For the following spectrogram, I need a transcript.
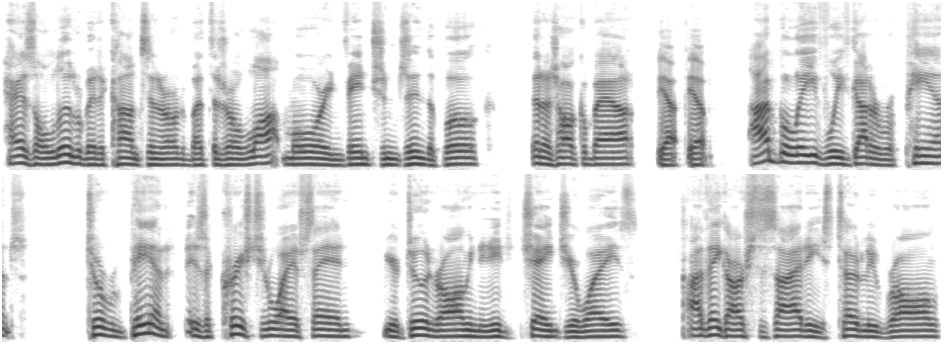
has a little bit of content on it, but there's a lot more inventions in the book that I talk about. Yep, yep. I believe we've got to repent to repent is a Christian way of saying you're doing wrong and you need to change your ways. I think our society is totally wrong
